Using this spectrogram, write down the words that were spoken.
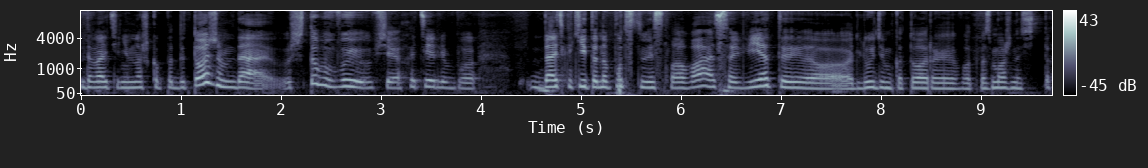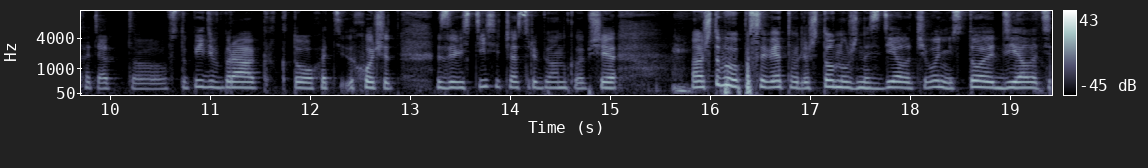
Давайте немножко подытожим, да. Что бы вы вообще хотели бы дать какие-то напутственные слова, советы э, людям, которые, вот, возможно, хотят э, вступить в брак, кто хочет завести сейчас ребенка вообще. Э, что бы вы посоветовали, что нужно сделать, чего не стоит делать,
